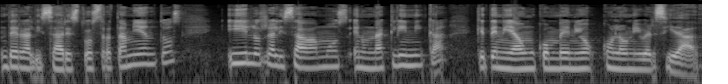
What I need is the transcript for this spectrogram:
de realizar estos tratamientos y los realizábamos en una clínica que tenía un convenio con la universidad.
